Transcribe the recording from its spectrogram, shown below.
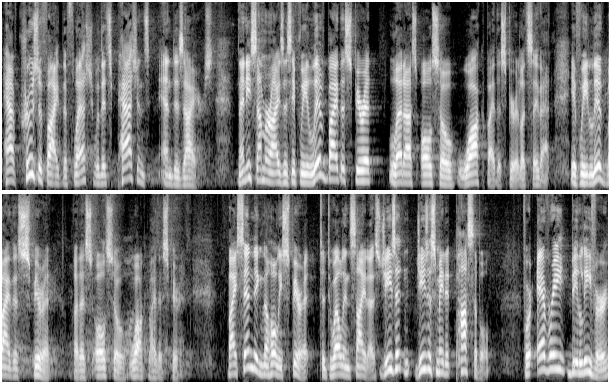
have crucified the flesh with its passions and desires. Then he summarizes if we live by the Spirit, let us also walk by the Spirit. Let's say that. If we live by the Spirit, let us also walk by the Spirit. By sending the Holy Spirit, to dwell inside us, Jesus, Jesus made it possible for every believer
